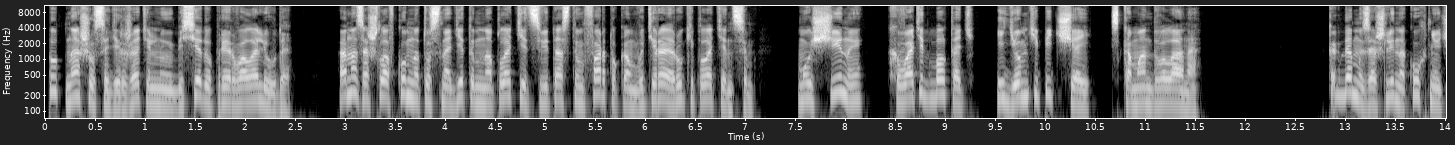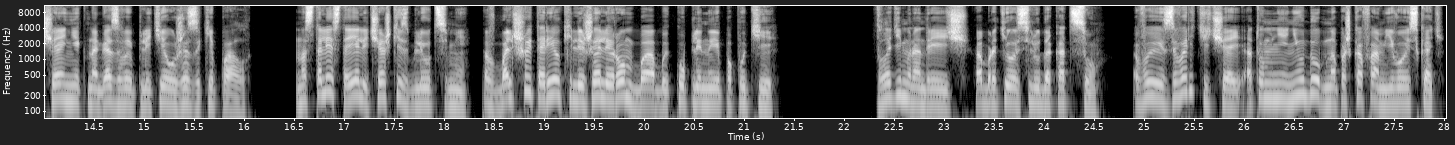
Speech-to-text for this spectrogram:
Тут нашу содержательную беседу прервала Люда. Она зашла в комнату с надетым на платье цветастым фартуком, вытирая руки полотенцем. «Мужчины, хватит болтать, идемте пить чай», — скомандовала она. Когда мы зашли на кухню, чайник на газовой плите уже закипал. На столе стояли чашки с блюдцами, в большой тарелке лежали ромбабы, купленные по пути. «Владимир Андреевич», — обратилась Люда к отцу, «Вы заварите чай, а то мне неудобно по шкафам его искать».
